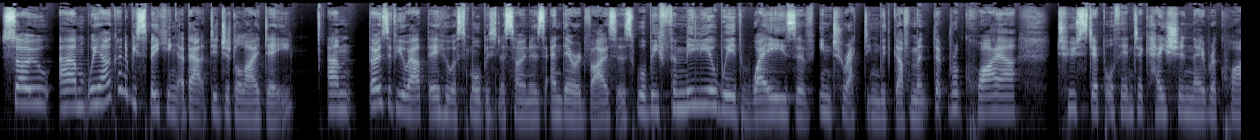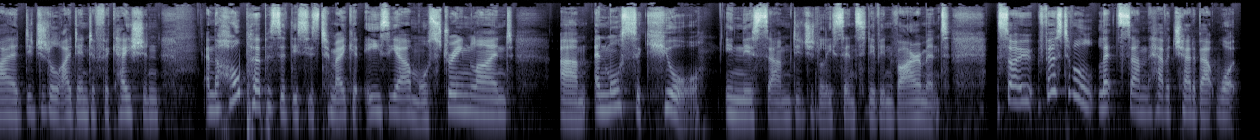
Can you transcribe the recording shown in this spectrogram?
So um, we are going to be speaking about digital digital ID. Um, those of you out there who are small business owners and their advisors will be familiar with ways of interacting with government that require two step authentication, they require digital identification. And the whole purpose of this is to make it easier, more streamlined, um, and more secure in this um, digitally sensitive environment. So, first of all, let's um, have a chat about what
